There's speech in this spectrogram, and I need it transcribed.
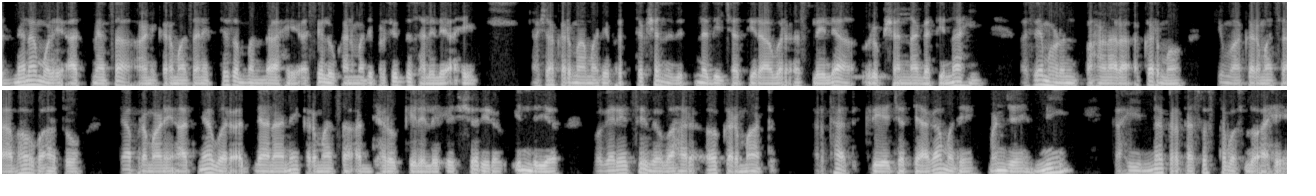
अज्ञानामुळे आत्म्याचा आणि कर्माचा नित्य संबंध आहे असे लोकांमध्ये प्रसिद्ध झालेले आहे. अशा कर्मामध्ये प्रत्यक्ष नदीच्या तीरावर असलेल्या वृक्षांना गती नाही असे म्हणून पाहणारा अकर्म किंवा कर्माचा अभाव पाहतो. त्याप्रमाणे आत्म्यावर अज्ञानाने कर्माचा अध्यारोप केलेले हे शरीर इंद्रिय वगैरेचे व्यवहार अकर्मात. अर्थात क्रियेच्या त्यागामध्ये म्हणजे मी काही न करता स्वस्थ बसलो आहे.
